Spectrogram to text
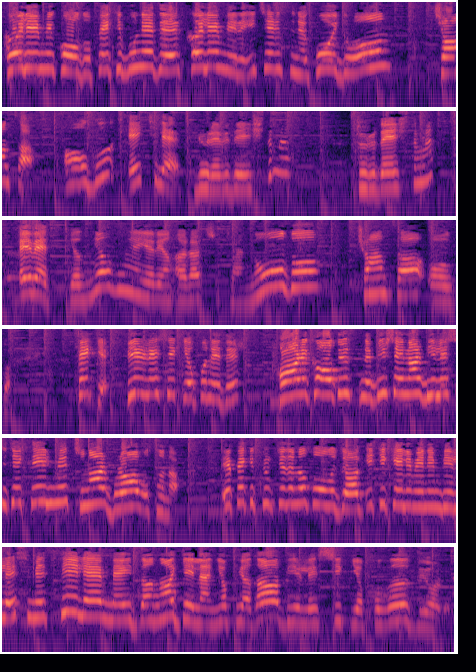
Kalemlik oldu. Peki bu nedir? Kalemleri içerisine koyduğun çanta. Aldığı ekle görevi değişti mi? Türü değişti mi? Evet. Yazı yazmaya yarayan araç iken ne oldu? Çanta oldu. Peki birleşik yapı nedir? Harika adı üstünde bir şeyler birleşecek değil mi? Çınar bravo sana. E peki Türkçe'de nasıl olacak? İki kelimenin birleşmesiyle meydana gelen yapıya da birleşik yapılı diyoruz.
